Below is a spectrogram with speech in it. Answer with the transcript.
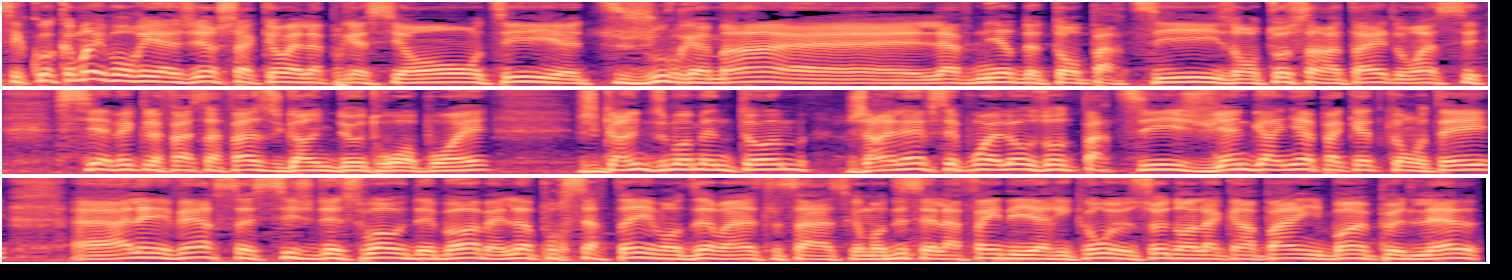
c'est quoi Comment ils vont réagir chacun à la pression? Sais, euh, Tu joues vraiment euh, l'avenir de ton parti. Ils ont tous en tête. Si, avec le face à face, je gagne deux trois points, je gagne du momentum, j'enlève ces points-là aux autres partis, je viens de gagner un paquet de comtés. Euh, à l'inverse, si je déçois au débat, ben là pour certains, ils vont dire, ouais, ça, comme on dit, c'est la fin des haricots. Ceux dont la campagne bat un peu de l'aile,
